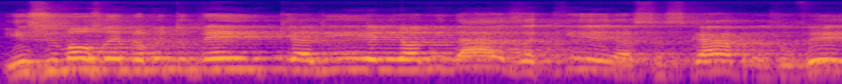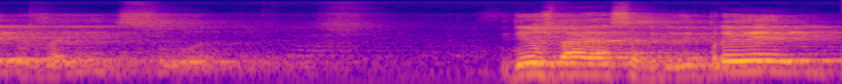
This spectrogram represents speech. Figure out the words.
E os irmãos lembram muito bem que ali ele, ó, me dá aqui essas cabras, ovelhas aí, sua. E Deus dá essa sabedoria para ele.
